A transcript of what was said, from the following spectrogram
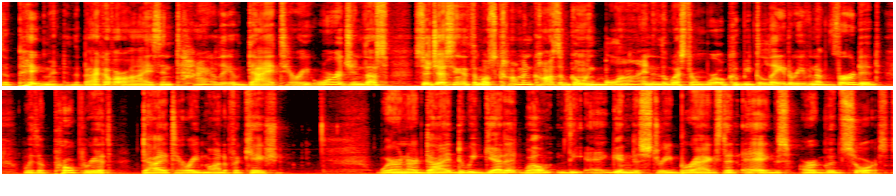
The pigment in the back of our eye is entirely of dietary origin, thus suggesting that the most common cause of going blind in the Western world could be delayed or even averted with appropriate dietary modification. Where in our diet do we get it? Well, the egg industry brags that eggs are a good source,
